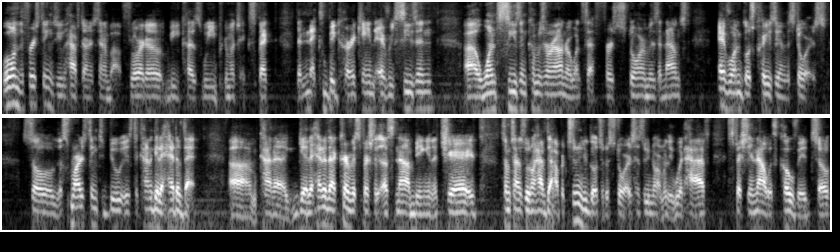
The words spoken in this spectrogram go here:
Well, one of the first things you have to understand about Florida, because we pretty much expect the next big hurricane every season. Uh, once season comes around, or once that first storm is announced, everyone goes crazy in the stores. So the smartest thing to do is to kind of get ahead of that, um, kind of get ahead of that curve, especially us now being in a chair. It, sometimes we don't have the opportunity to go to the stores as we normally would have, especially now with COVID. So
